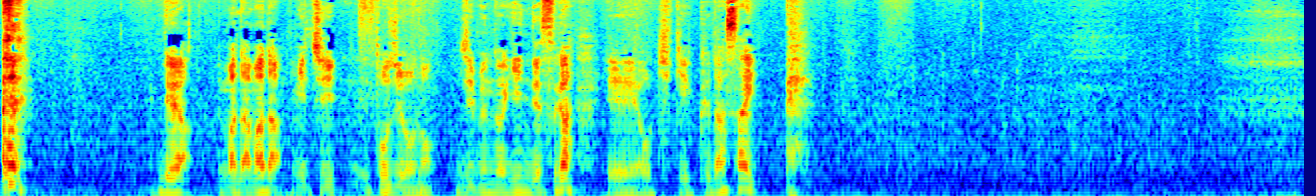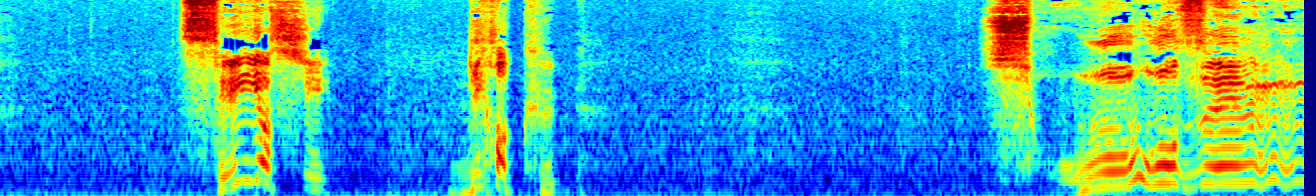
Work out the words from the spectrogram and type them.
では、まだまだ道、途上の自分の銀ですが、えー、お聞きください。せいやし、李白。正然。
